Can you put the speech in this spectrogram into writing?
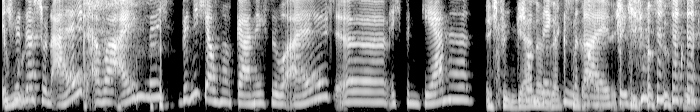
Ich finde das schon alt, aber eigentlich bin ich auch noch gar nicht so alt. Äh, Ich bin gerne Ich bin gerne Schon 36. 36. Das ist gut.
